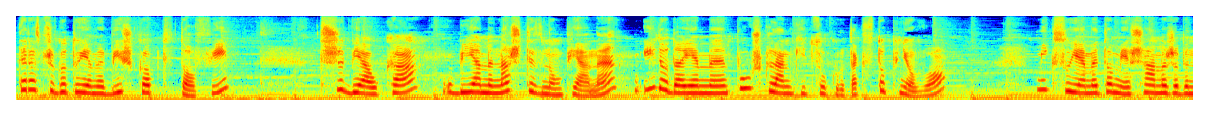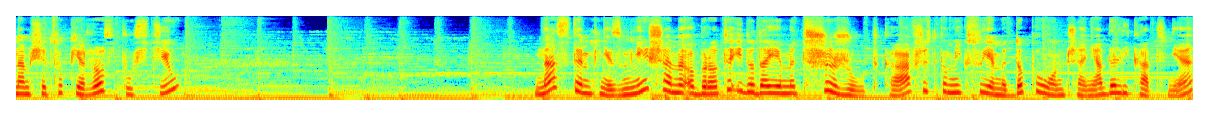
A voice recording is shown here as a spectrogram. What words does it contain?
Teraz przygotujemy biszkopt toffee. Trzy białka ubijamy na sztywną pianę i dodajemy pół szklanki cukru, tak stopniowo. Miksujemy to, mieszamy, żeby nam się cukier rozpuścił. Następnie zmniejszamy obroty i dodajemy trzy żółtka. Wszystko miksujemy do połączenia delikatnie.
